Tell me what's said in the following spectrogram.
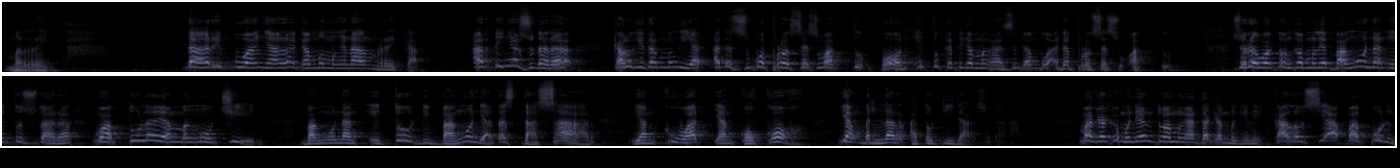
mereka dari buahnya lah kamu mengenal mereka Artinya saudara, kalau kita melihat ada sebuah proses waktu, pohon itu ketika menghasilkan buah ada proses waktu. Saudara waktu engkau melihat bangunan itu saudara, waktulah yang menguji. Bangunan itu dibangun di atas dasar yang kuat, yang kokoh, yang benar atau tidak saudara. Maka kemudian Tuhan mengatakan begini, kalau siapa pun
